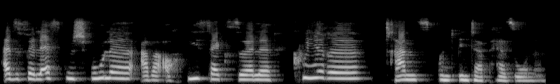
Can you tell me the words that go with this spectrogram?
also für Lesben, Schwule, aber auch Bisexuelle, Queere, Trans- und Interpersonen.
